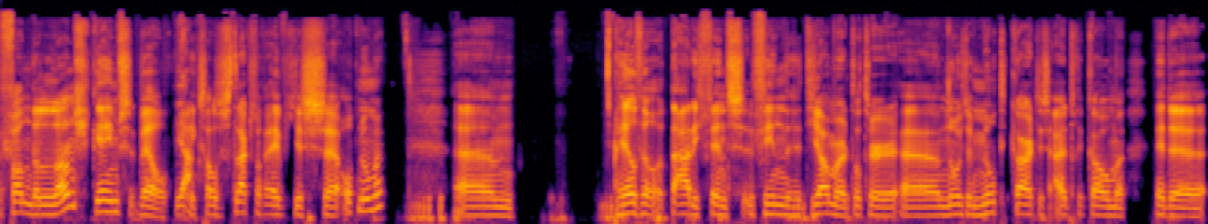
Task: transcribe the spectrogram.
Van de launch games wel. Ja. Ik zal ze straks nog eventjes opnoemen. Ehm, Heel veel Atari-fans vinden het jammer dat er nooit een multicard is uitgekomen met de,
